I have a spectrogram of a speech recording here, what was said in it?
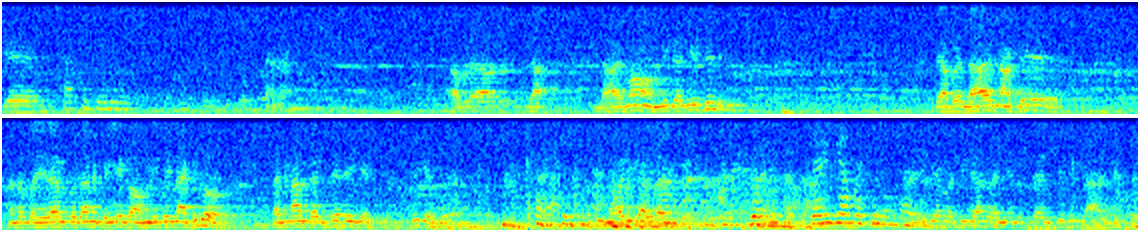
કે આપણે આ દાળમાં અમલી કરીએ છીએ ને તે આપણે દાળ નાખીએ અને બૈરાન બધાને કહીએ કે અમલી ભાઈ નાખી દો. કારણ કે ના ચડશે નહીં કે શું કે મારી કાઢવાની કે ચડી ગયા પછી ચડી ગયા પછી કાઢવાની એટલે ના કે છે.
